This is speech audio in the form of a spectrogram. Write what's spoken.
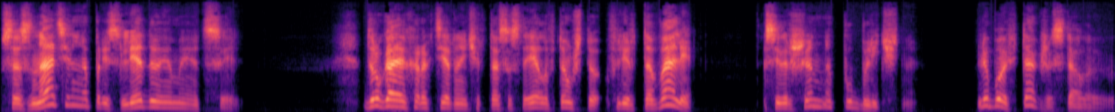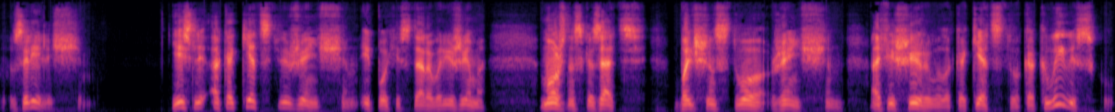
сознательно преследуемая цель. Другая характерная черта состояла в том, что флиртовали совершенно публично. Любовь также стала зрелищем. Если о кокетстве женщин эпохи старого режима можно сказать, большинство женщин афишировало кокетство как вывеску,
